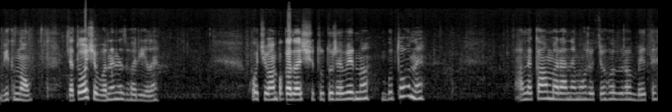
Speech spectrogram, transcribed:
вікно, для того, щоб вони не згоріли. Хочу вам показати, що тут уже видно бутони, але камера не може цього зробити.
